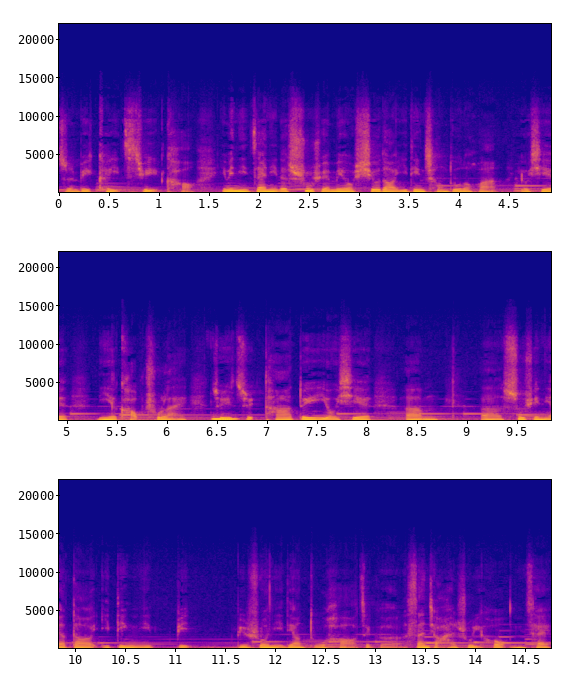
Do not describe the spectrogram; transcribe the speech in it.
准备可以去考，因为你在你的数学没有修到一定程度的话，有些你也考不出来，所以嗯最它对有些嗯呃数学你要到一定你比。如说，你一定要读好这个三角函数以后，你才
